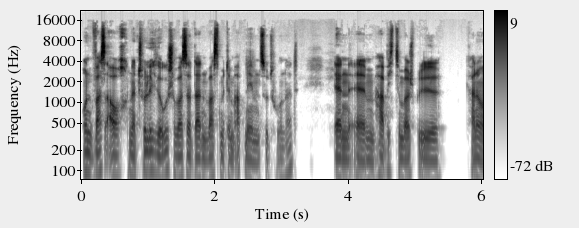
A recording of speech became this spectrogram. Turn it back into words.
und was auch natürlich logischerweise dann was mit dem Abnehmen zu tun hat. Denn ähm, habe ich zum Beispiel keine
